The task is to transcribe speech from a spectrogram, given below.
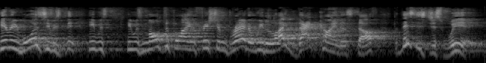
Here he was. He was, he, was, he was multiplying fish and bread, and we like that kind of stuff. But this is just weird.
